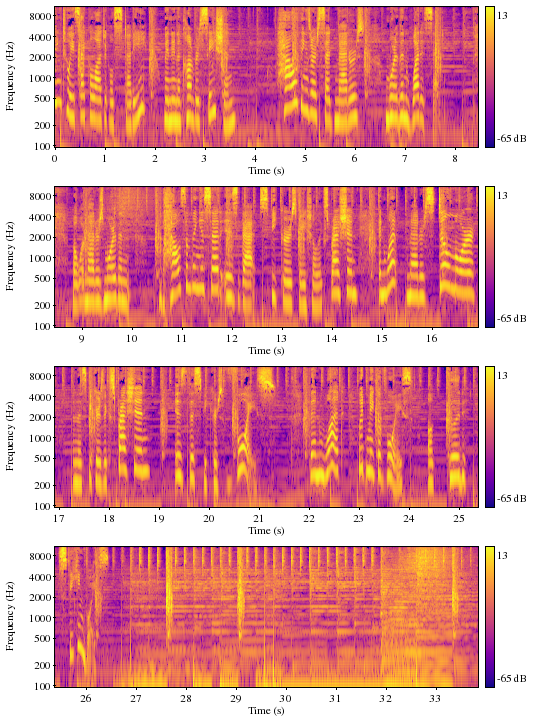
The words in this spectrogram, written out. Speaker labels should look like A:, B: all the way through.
A: according to a psychological study, when in a conversation, how things are said matters more than what is said. But what matters more than how something is said is that speaker's facial expression, and what matters still more than the speaker's expression is the speaker's voice. Then what would make a voice a good speaking voice?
